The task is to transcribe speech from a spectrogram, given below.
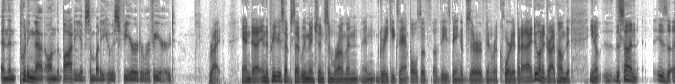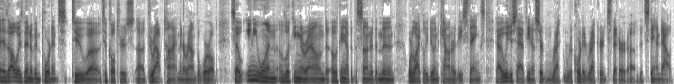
and then putting that on the body of somebody who is feared or revered. Right. And uh, in the previous episode, we mentioned some Roman and Greek examples of, of these being observed and recorded. But I do want to drive home that, you know, the sun is has always been of importance to uh, to cultures uh, throughout time and around the world. So anyone looking around, looking up at the sun or the moon, we're likely to encounter these things. Uh, we just have you know certain rec- recorded records that are uh, that stand out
